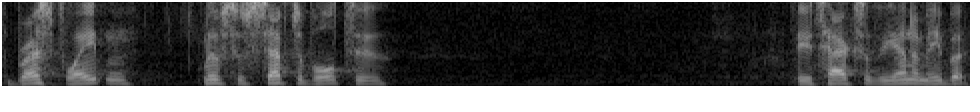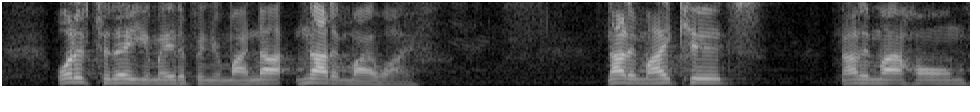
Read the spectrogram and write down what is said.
the breastplate and live susceptible to the attacks of the enemy. But what if today you made up in your mind, not, not in my life, not in my kids, not in my home,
